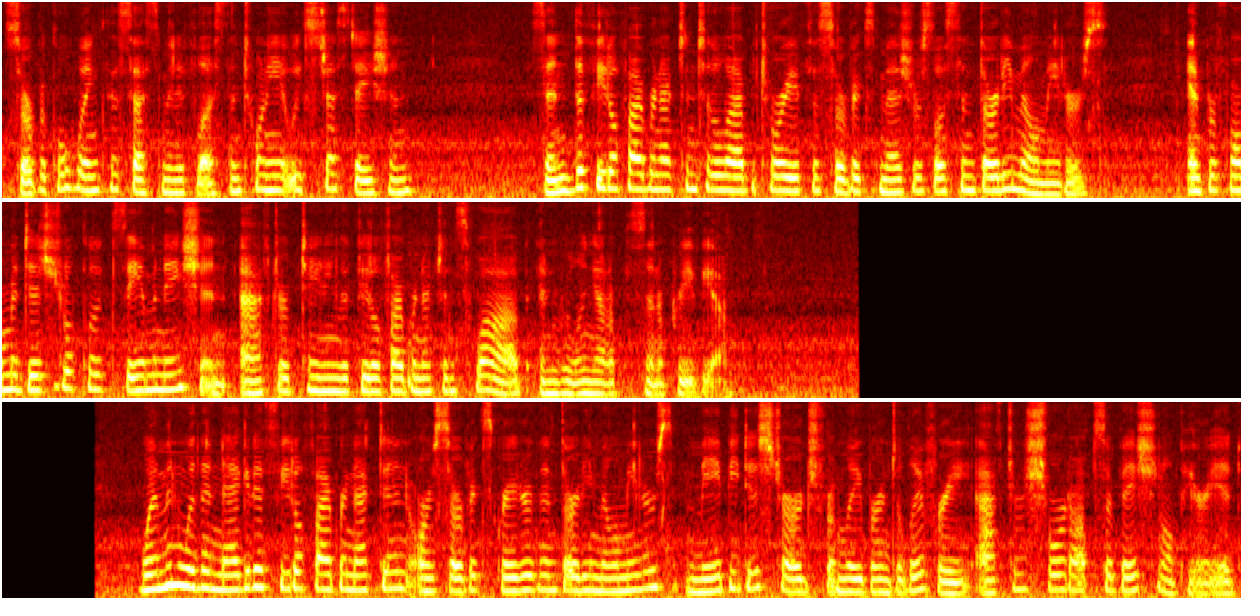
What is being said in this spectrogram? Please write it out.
cervical length assessment if less than 28 weeks gestation, send the fetal fibronectin to the laboratory if the cervix measures less than 30 millimeters, and perform a digital examination after obtaining the fetal fibronectin swab and ruling out a placenta previa. Women with a negative fetal fibronectin or cervix greater than 30 millimeters may be discharged from labor and delivery after a short observational period,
